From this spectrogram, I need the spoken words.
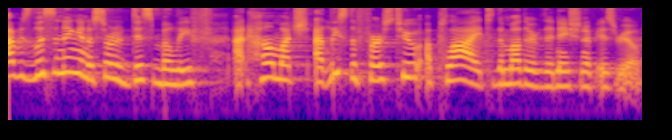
I was listening in a sort of disbelief at how much, at least the first two, apply to the mother of the nation of Israel.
